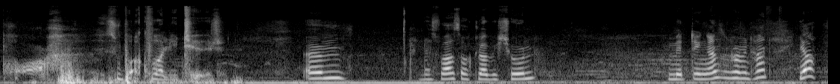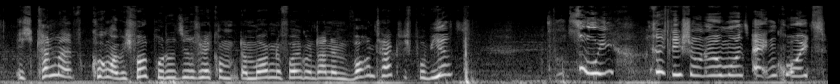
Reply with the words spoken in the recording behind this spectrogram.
Boah, super Qualität. Ähm, das war es auch, glaube ich, schon. Mit den ganzen Kommentaren. Ja, ich kann mal gucken, ob ich vorproduziere. Vielleicht kommt dann morgen eine Folge und dann im Wochentakt. Ich probiere es. Ui, richtig schon irgendwo ins Eckenkreuz.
